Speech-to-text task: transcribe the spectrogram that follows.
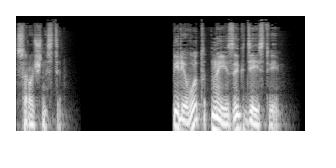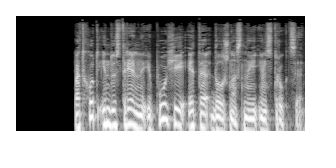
срочности. Перевод на язык действий. Подход индустриальной эпохи – это должностные инструкции.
